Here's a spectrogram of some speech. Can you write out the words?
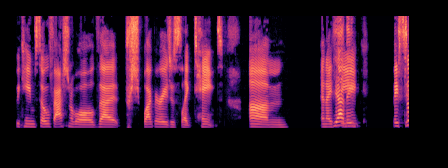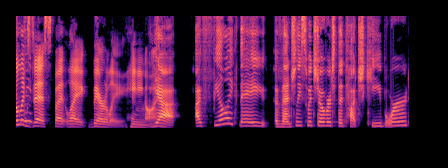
became so fashionable that psh, BlackBerry just like tanked. Um, and I Yeah, think they- they, still didn't they- exist, but like barely hanging on. Yeah. I feel like they eventually switched over to the touch keyboard.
